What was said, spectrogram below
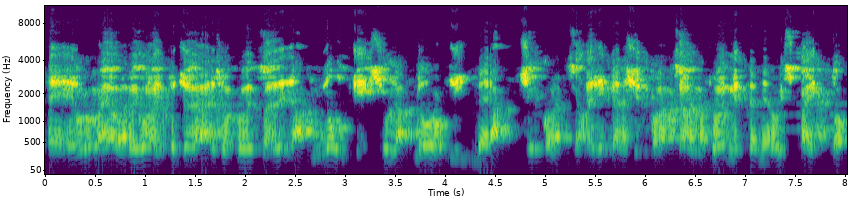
eh, europeo, il regolamento generale sulla protezione dei dati, nonché sulla loro libera circolazione. Libera circolazione naturalmente nel rispetto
